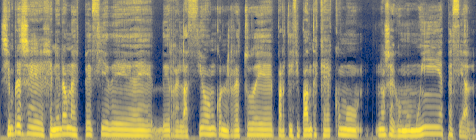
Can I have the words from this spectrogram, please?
siempre se genera una especie de, relación con el resto de participantes que es como, no sé, como muy especial.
